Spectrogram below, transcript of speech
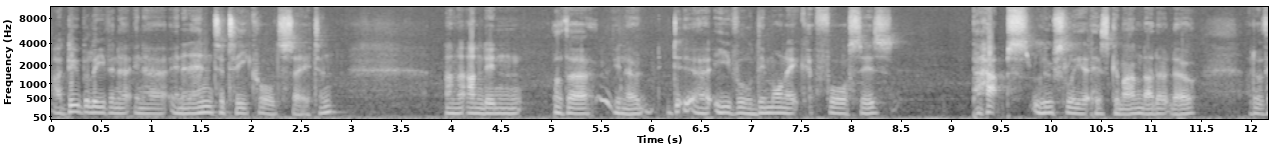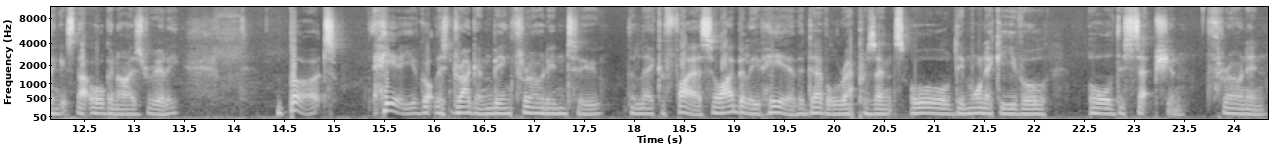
I do believe in a in a in an entity called Satan, and and in other you know d- uh, evil demonic forces perhaps loosely at his command, I don't know. I don't think it's that organised really. But here you've got this dragon being thrown into the lake of fire. So I believe here the devil represents all demonic evil, all deception thrown in.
